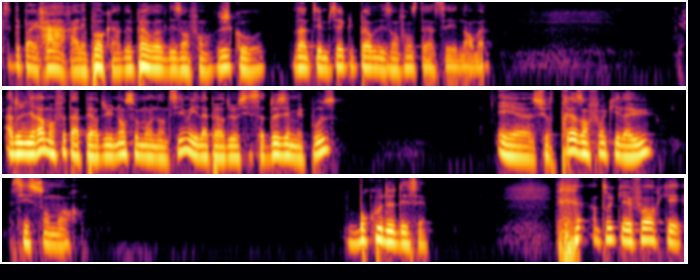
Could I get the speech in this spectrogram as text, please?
c'était pas rare à l'époque hein, de perdre des enfants. Jusqu'au XXe siècle, perdre des enfants, c'était assez normal. Adoniram, en fait, a perdu non seulement Nancy, mais il a perdu aussi sa deuxième épouse. Et euh, sur 13 enfants qu'il a eus, 6 sont morts. Beaucoup de décès. Un truc qui est fort, qui est,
